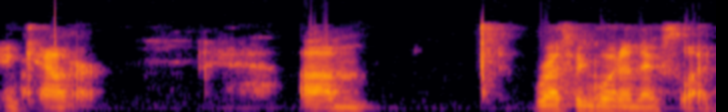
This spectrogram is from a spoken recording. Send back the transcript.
encounter. Um, Russ, we can go to the next slide.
